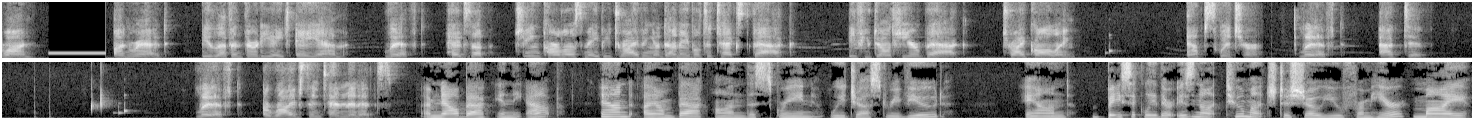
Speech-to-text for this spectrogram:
1. Unread. 11:38 a.m. Lyft. Heads up. Jean Carlos may be driving and unable to text back. If you don't hear back, try calling. App switcher. Lyft. Active. Lyft. Arrives in 10 minutes. I'm now back in the app, and I am back on the screen we just reviewed. And basically, there is not too much to show you from here. My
